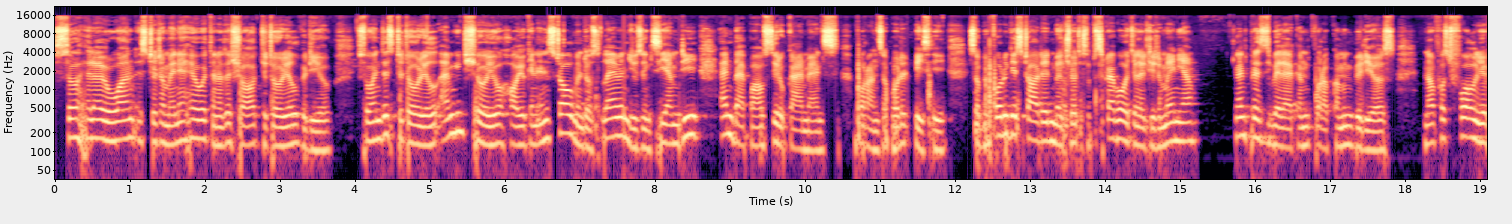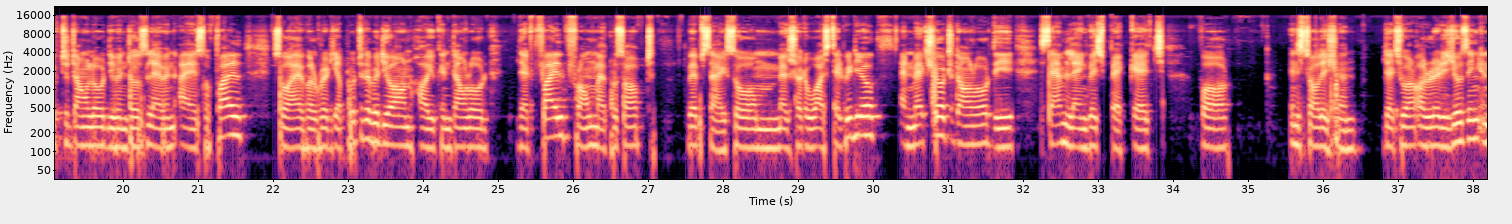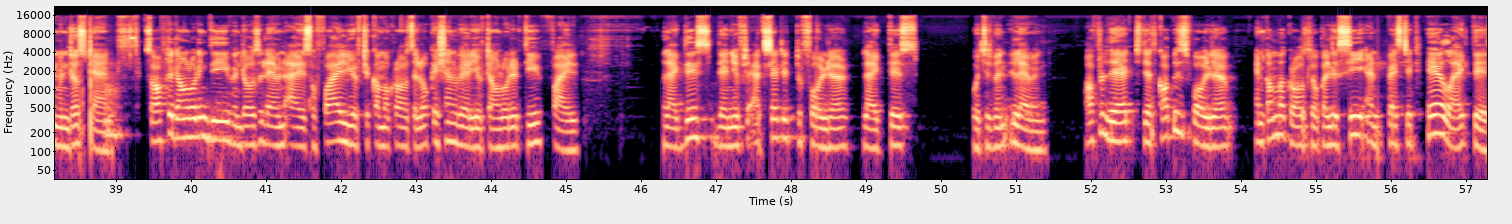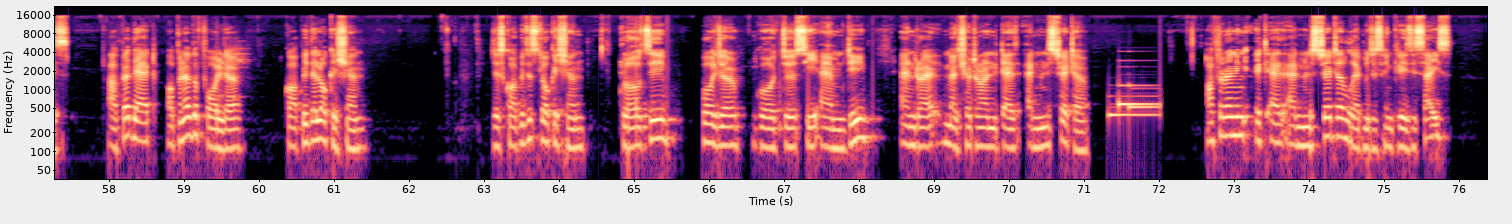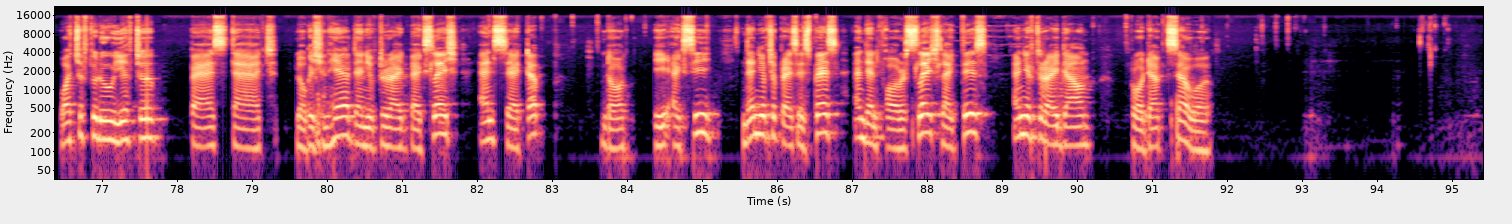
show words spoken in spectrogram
So hello everyone, it's Tutormania here with another short tutorial video. So in this tutorial, I'm going to show you how you can install Windows 11 using CMD and bypass the requirements for unsupported PC. So before we get started, make sure to subscribe our channel Tutormania and press the bell icon for upcoming videos. Now first of all, you have to download the Windows 11 ISO file. So I have already uploaded a video on how you can download that file from Microsoft website so um, make sure to watch that video and make sure to download the same language package for installation that you are already using in Windows 10. So after downloading the Windows 11 ISO file, you have to come across the location where you've downloaded the file like this. Then you have to extract it to folder like this, which is Win 11. After that, just copy this folder and come across local C and paste it here like this. After that, open up the folder, copy the location. Just copy this location, close the folder, go to CMD and make sure to run it as administrator. After running it as administrator, let me just increase the size. What you have to do, you have to pass that location here, then you have to write backslash and setup dot exe then you have to press space and then forward slash like this and you have to write down product server.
